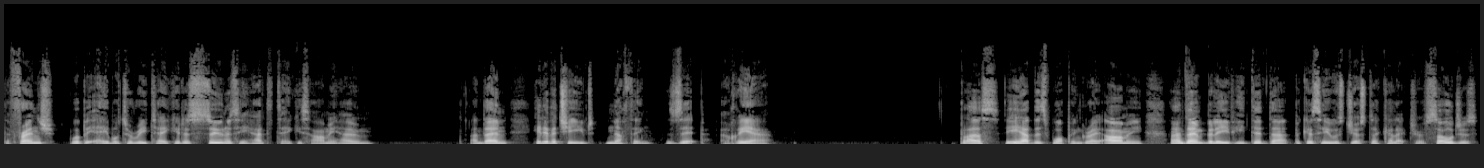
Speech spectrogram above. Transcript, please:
The French would be able to retake it as soon as he had to take his army home. And then he'd have achieved nothing. Zip. Rien. Plus, he had this whopping great army, and I don't believe he did that because he was just a collector of soldiers.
